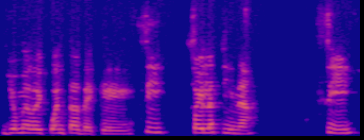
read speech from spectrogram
yo me doy cuenta de que sí, soy latina, sí,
